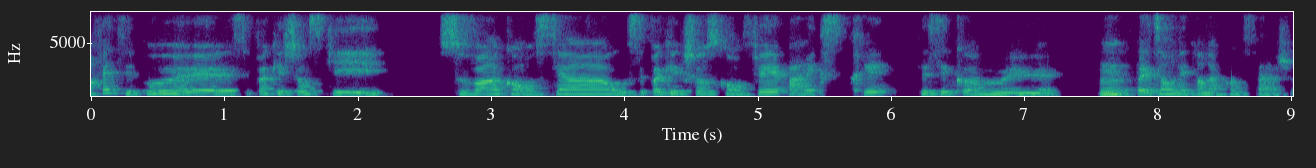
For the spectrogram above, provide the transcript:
en fait, c'est pas euh, c'est pas quelque chose qui est souvent conscient ou c'est pas quelque chose qu'on fait par exprès. C'est comme euh, Mm. ben, on est en apprentissage.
